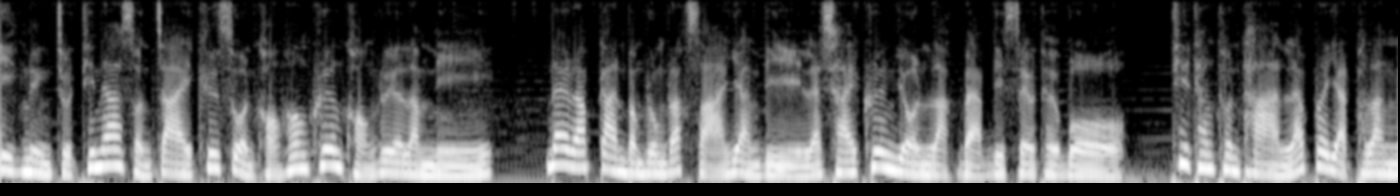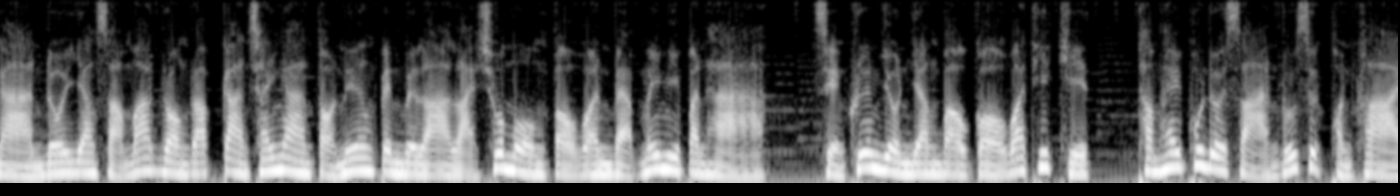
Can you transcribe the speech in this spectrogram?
อีกหนึ่งจุดที่น่าสนใจคือส่วนของห้องเครื่องของเรือลำนี้ ได้รับการบำรุงรักษาอย่างดีและใช้เครื่องยนต์หลักแบบดีเซลเทอร์โบ ที่ทั้งทนทานและประหยัดพลังงาน โดยยังสามารถรองรับการใช้งานต่อเนื่องเป็นเวลาหลายชั่วโมงต่อวันแบบไม่มีปัญหา เสียงเครื่องยนต์ยังเบากอว่าที่คิดทำให้ผู้โดยสารรู้สึกผ่อนคลาย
